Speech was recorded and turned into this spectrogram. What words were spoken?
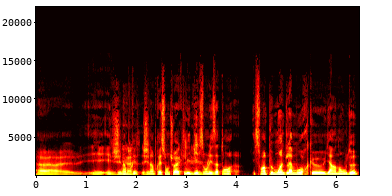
Euh, et, et j'ai l'impression, tu vois, que les Bills, on les attend, ils sont un peu moins glamour qu'il y a un an ou deux.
